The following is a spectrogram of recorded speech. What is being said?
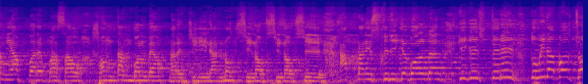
আমি আপনারে বাঁচাও। সন্তান বলবে, আপনারে চিনি না। নফসি নফসি নফসি। আপনার স্ত্রীকে বলবেন, কি স্ত্রী, তুমি না বলছো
